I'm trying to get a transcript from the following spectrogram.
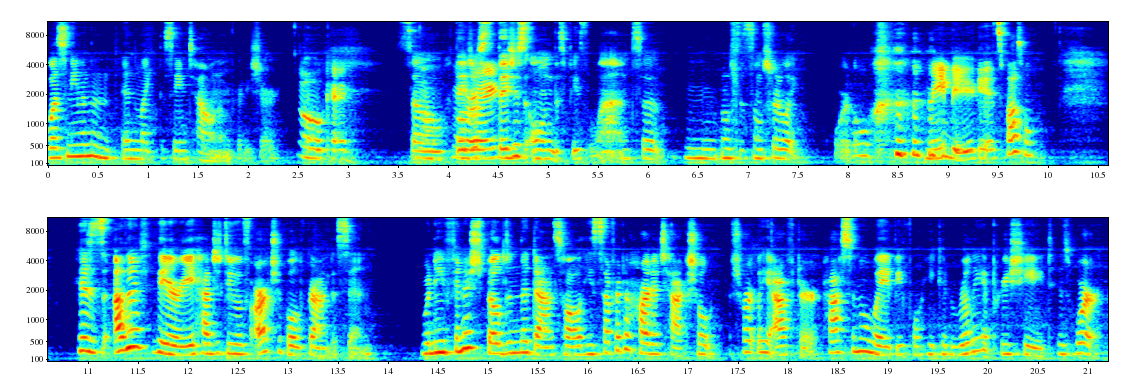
wasn't even in, in like the same town. I'm pretty sure. Oh, okay. So Oh, they just alright. they just owned this piece of land. So hmm. was it some sort of like portal? Maybe. Yeah, it's possible. His other theory had to do with Archibald Grandison. When he finished building the dance hall, he suffered a heart attack shor- shortly after, passing away before he could really appreciate his work.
